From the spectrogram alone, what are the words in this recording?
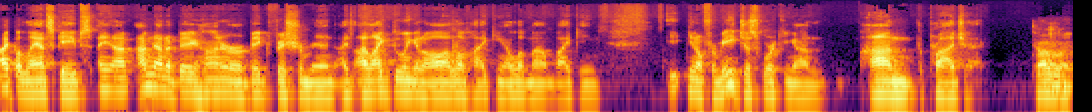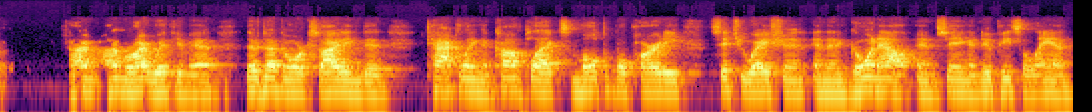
type of landscapes. I, am I'm not a big hunter or a big fisherman. I, I like doing it all. I love hiking. I love mountain biking. You know, for me, just working on on the project. Totally. I'm I'm right with you, man. There's nothing more exciting than tackling a complex multiple party situation and then going out and seeing a new piece of land.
